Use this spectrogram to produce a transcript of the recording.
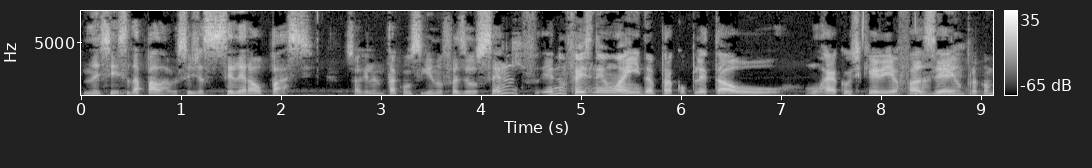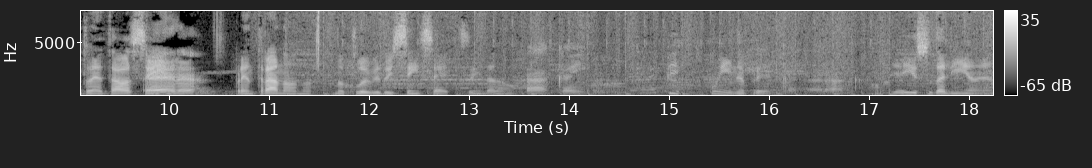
na essência da palavra, ou seja, acelerar o passe. Só que ele não tá conseguindo fazer o sec. Ele não, ele não fez nenhum ainda pra completar o um recorde que ele ia fazer. para completar o 100, É, né? né? Pra entrar no, no, no clube dos 100 sacks, ainda não. Caraca, hein? É pique ruim, né, pra ele. Caraca. E é isso da linha, né?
